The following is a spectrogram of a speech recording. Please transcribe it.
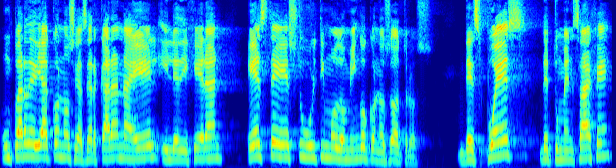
un par de diáconos se acercaran a él y le dijeran, este es tu último domingo con nosotros. Después de tu mensaje,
